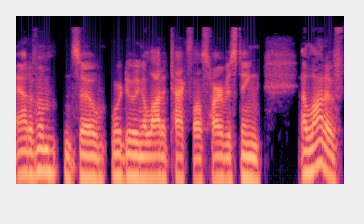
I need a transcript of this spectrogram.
out of them. And so we're doing a lot of tax loss harvesting, a lot of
